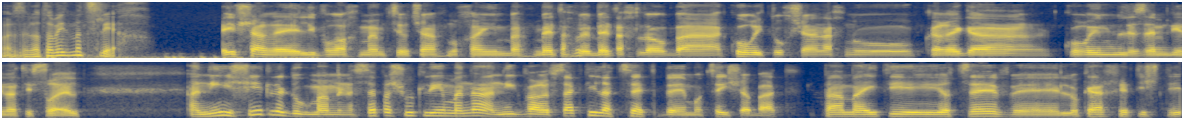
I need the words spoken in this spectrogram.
אבל זה לא תמיד מצליח. אי אפשר uh, לברוח מהמציאות שאנחנו חיים בה, בטח ובטח לא בכור היתוך שאנחנו כרגע קוראים לזה מדינת ישראל. אני אישית לדוגמה מנסה פשוט להימנע, אני כבר הפסקתי לצאת במוצאי שבת. פעם הייתי יוצא ולוקח את אשתי,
